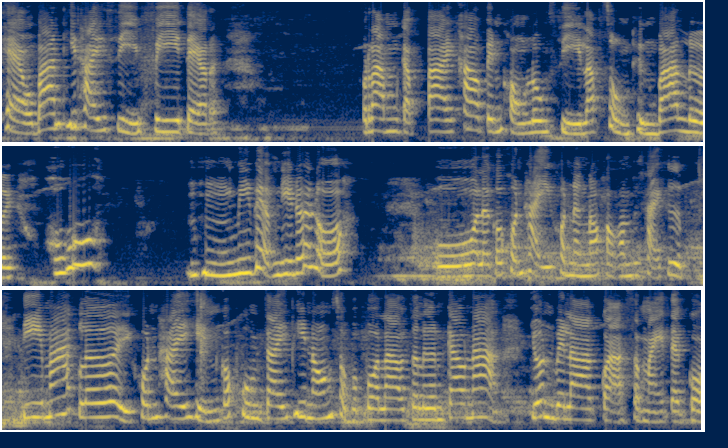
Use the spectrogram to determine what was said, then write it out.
แถวบ้านที่ไทยสีฟรีแต่รำกับปลายข้าวเป็นของโรงสีรับส่งถึงบ้านเลยโหมีแบบนี้ด้วยเหรอ โอ้ แล้วก็คนไทยอีกคนหนึ่งเนาะเขาความใช้คือ ดีมากเลย คนไทยเห็นก็ภูมิใจพี่น้องสปปลาวเจริญก้าวหน้า ย่นเวลากว่าสมัยแต่ก่อน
